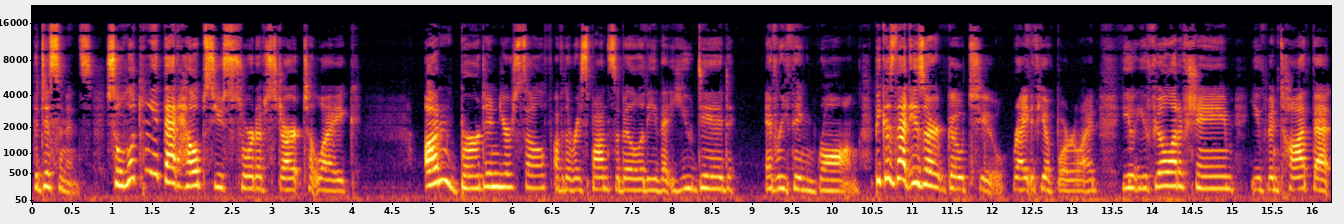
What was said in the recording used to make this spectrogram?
the dissonance. So looking at that helps you sort of start to like unburden yourself of the responsibility that you did everything wrong because that is our go-to right if you have borderline you you feel a lot of shame you've been taught that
